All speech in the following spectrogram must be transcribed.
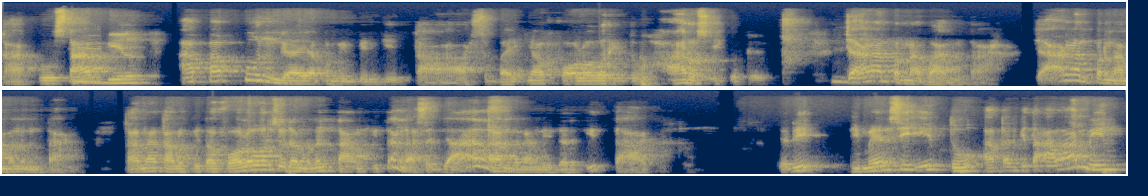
kaku stabil, hmm. apa pun gaya pemimpin kita, sebaiknya follower itu harus ikuti. Hmm. Jangan pernah bantah, jangan pernah menentang. Karena kalau kita follower sudah menentang, kita nggak sejalan dengan leader kita. Gitu. Jadi dimensi itu akan kita alamin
